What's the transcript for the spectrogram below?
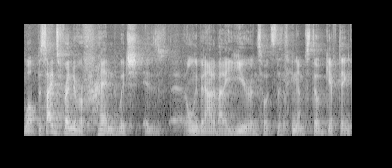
Well, besides Friend of a Friend, which has uh, only been out about a year, and so it's the thing I'm still gifting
